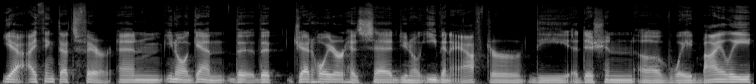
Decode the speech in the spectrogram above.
Yeah, I think that's fair. And, you know, again, the, the Jed Hoyer has said, you know, even after the addition of Wade Miley,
